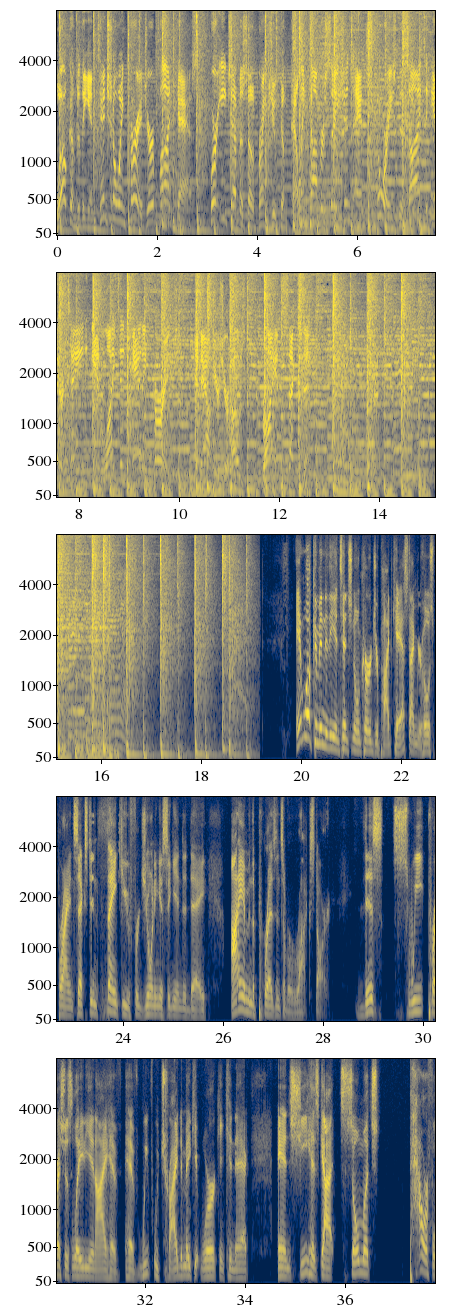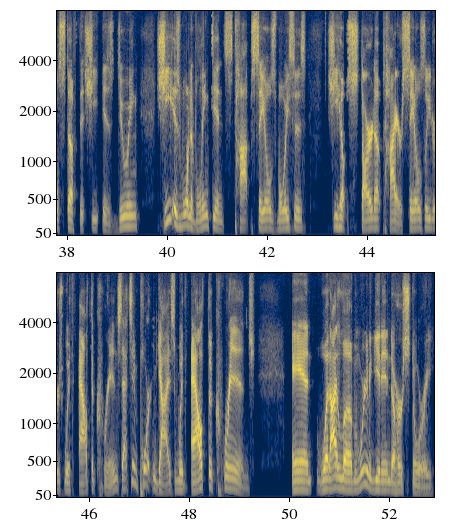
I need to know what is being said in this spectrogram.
Welcome to the Intentional Encourager podcast, where each episode brings you compelling conversations and stories designed to entertain, enlighten, and encourage. And now here's your host, Brian Sexton. And welcome into the Intentional Encourager podcast. I'm your host, Brian Sexton. Thank you for joining us again today. I am in the presence of a rock star. This sweet, precious lady and I have have we we tried to make it work and connect, and she has got so much powerful stuff that she is doing. She is one of LinkedIn's top sales voices. She helps startups hire sales leaders without the cringe. That's important, guys, without the cringe. And what I love, and we're going to get into her story.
